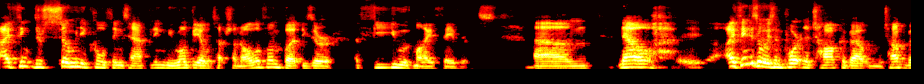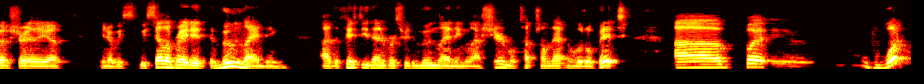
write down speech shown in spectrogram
I think there's so many cool things happening. We won't be able to touch on all of them, but these are a few of my favorites. Um, now, I think it's always important to talk about, when we talk about Australia, you know, we, we celebrated the moon landing uh, the 50th anniversary of the moon landing last year, and we'll touch on that in a little bit. Uh, but what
